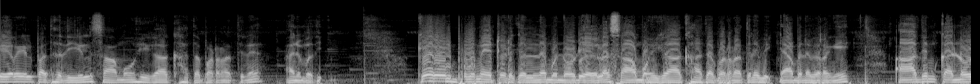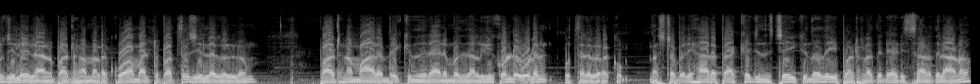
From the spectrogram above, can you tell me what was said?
കേരയിൽ പദ്ധതിയിൽ സാമൂഹികാഘാത പഠനത്തിന് അനുമതി. കേരളയിൽ ഭൂമി ഏറ്റെടുക്കലിന് മുന്നോടിയായുള്ള സാമൂഹിക ആഘാത പഠനത്തിന് വിജ്ഞാപനമിറങ്ങി ആദ്യം കണ്ണൂർ ജില്ലയിലാണ് പഠനം നടക്കുക. മറ്റ് പത്ത് ജില്ലകളിലും പഠനം ആരംഭിക്കുന്നതിന് അനുമതി നൽകിക്കൊണ്ട് ഉടൻ ഉത്തരവിറക്കും. നഷ്ടപരിഹാര പാക്കേജ് നിശ്ചയിക്കുന്നത് ഈ പഠനത്തിന്റെ അടിസ്ഥാനത്തിലാണ്.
